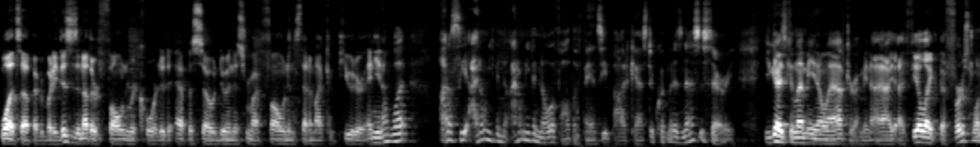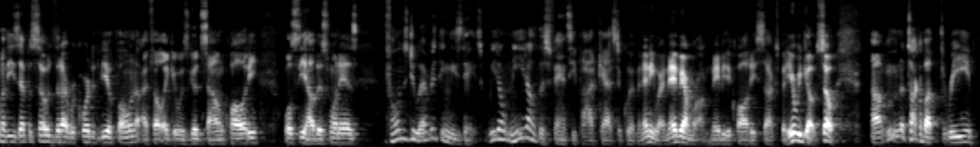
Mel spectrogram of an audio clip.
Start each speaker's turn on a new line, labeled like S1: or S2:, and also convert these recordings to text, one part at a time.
S1: What's up, everybody? This is another phone recorded episode. Doing this from my phone instead of my computer. And you know what? Honestly, I don't even know. I don't even know if all the fancy podcast equipment is necessary. You guys can let me know after. I mean, I, I feel like the first one of these episodes that I recorded via phone, I felt like it was good sound quality. We'll see how this one is. Phones do everything these days. We don't need all this fancy podcast equipment. Anyway, maybe I'm wrong. Maybe the quality sucks. But here we go. So um, I'm going to talk about three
